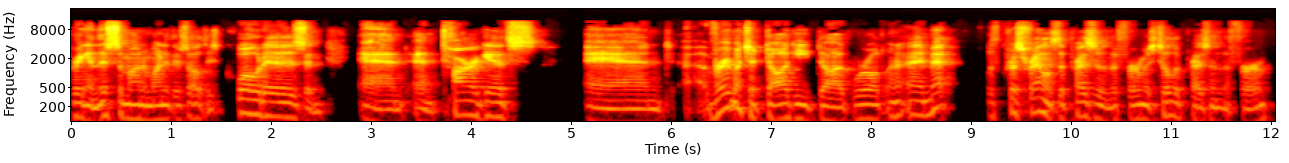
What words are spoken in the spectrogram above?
bring in this amount of money. There's all these quotas and and and targets, and uh, very much a dog eat dog world. When I met with Chris Reynolds, the president of the firm, is still the president of the firm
